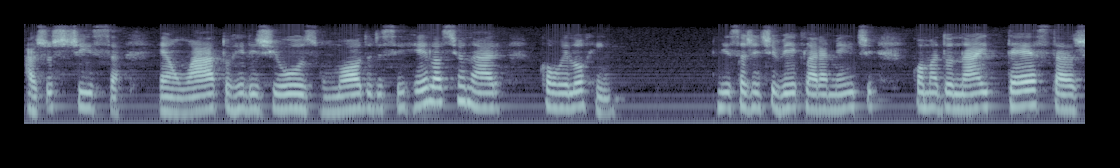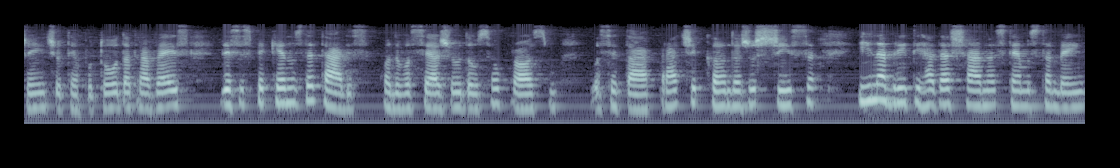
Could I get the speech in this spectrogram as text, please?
a justiça, é um ato religioso, um modo de se relacionar com Elohim. Nisso a gente vê claramente como Adonai testa a gente o tempo todo através desses pequenos detalhes. Quando você ajuda o seu próximo, você está praticando a justiça e na Brita e Hadashah nós temos também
